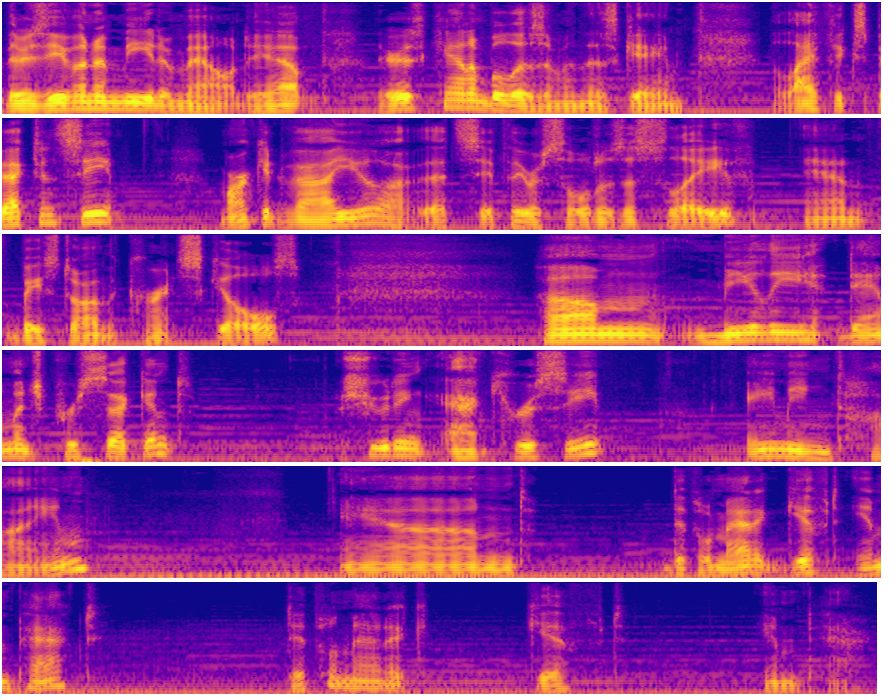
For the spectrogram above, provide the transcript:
There's even a meat amount. Yep, there is cannibalism in this game. The life expectancy, market value, uh, that's if they were sold as a slave and based on the current skills. Um, melee damage per second, shooting accuracy, aiming time, and diplomatic gift impact. Diplomatic gift impact.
